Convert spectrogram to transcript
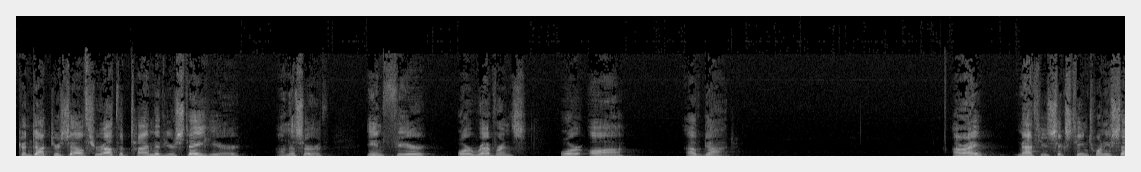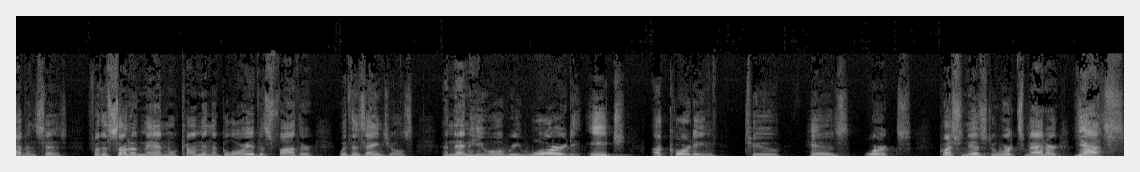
Conduct yourself throughout the time of your stay here on this earth in fear or reverence or awe of God. All right? Matthew 16 27 says, For the Son of Man will come in the glory of his Father with his angels, and then he will reward each according to his works. Question is do works matter? Yes.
